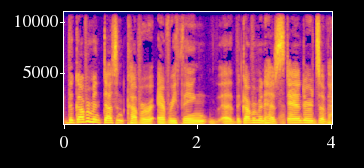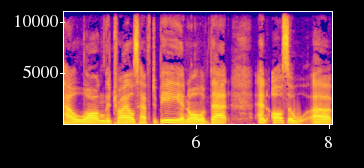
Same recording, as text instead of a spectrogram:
the government doesn't cover everything. Uh, the government has standards of how long the trials have to be and all of that, and also, uh,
